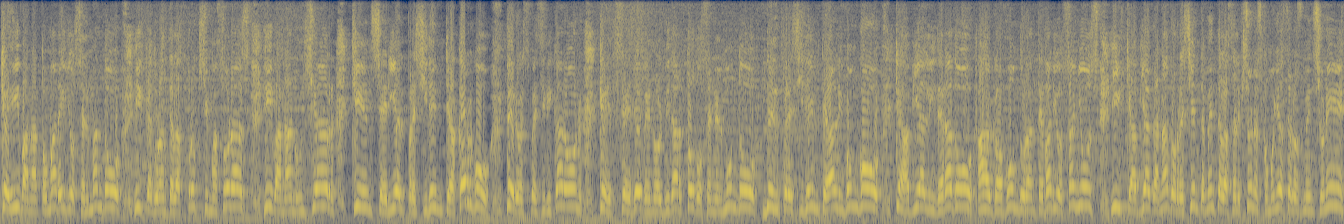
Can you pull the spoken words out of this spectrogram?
que iban a tomar ellos el mando y que durante las próximas horas iban a anunciar quién sería el presidente a cargo, pero especificaron que se deben olvidar todos en el mundo del presidente Ali Bongo que había liderado a Gabón durante varios años y que había ganado recientemente las elecciones como ya se los mencioné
